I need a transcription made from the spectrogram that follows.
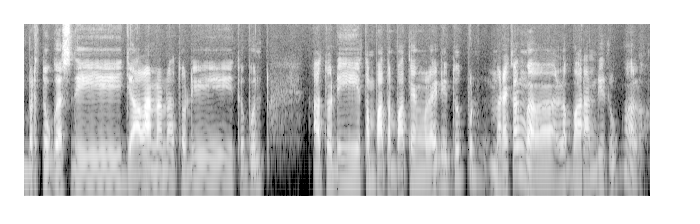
bertugas di jalanan atau di itu pun atau di tempat-tempat yang lain itu pun mereka nggak lebaran di rumah loh.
